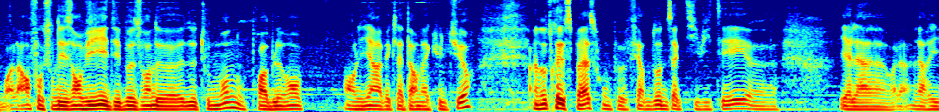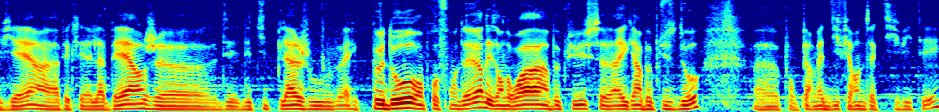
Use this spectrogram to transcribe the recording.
voilà, en fonction des envies et des besoins de, tout le monde, probablement en lien avec la permaculture. Un autre espace où on peut faire d'autres activités, il y a la, voilà, la rivière avec la berge, euh, des, petites plages où, avec peu d'eau en profondeur, des endroits un peu plus, euh, avec un peu plus d'eau euh, pour permettre différentes activités.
